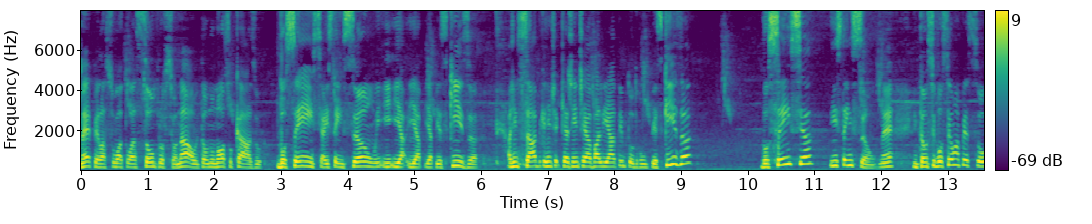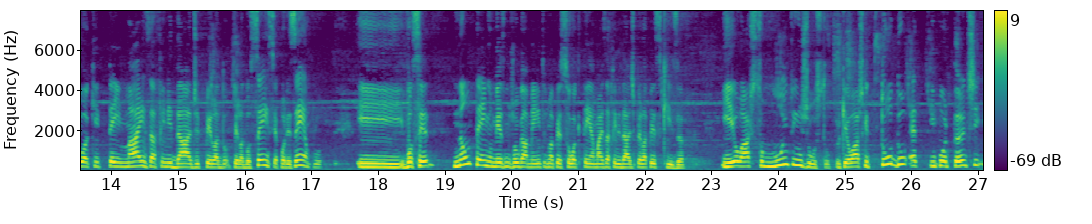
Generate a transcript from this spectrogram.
né, pela sua atuação profissional. Então, no nosso caso, docência, extensão e, e, a, e, a, e a, pesquisa, a gente sabe que a gente, que a gente é avaliado o tempo todo como pesquisa, docência e extensão, né? Então, se você é uma pessoa que tem mais afinidade pela, pela docência, por exemplo, e você não tem o mesmo julgamento de uma pessoa que tenha mais afinidade pela pesquisa. E eu acho isso muito injusto, porque eu acho que tudo é importante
